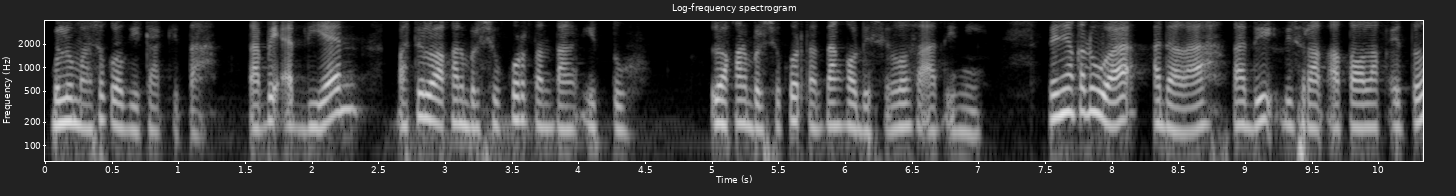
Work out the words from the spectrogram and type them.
belum masuk logika kita. Tapi at the end, pasti lo akan bersyukur tentang itu. Lo akan bersyukur tentang kondisi lo saat ini. Dan yang kedua adalah tadi di surat At-Tolak itu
